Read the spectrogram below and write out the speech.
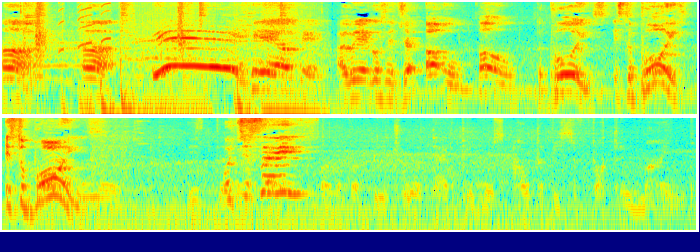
Uh, uh. Yeah, okay. I mean, I go to Uh oh, uh oh. The boys. It's the boys. It's the boys. What you say? Son of a bitch who attacked him was out of his fucking mind.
